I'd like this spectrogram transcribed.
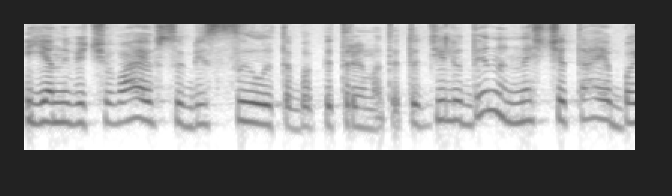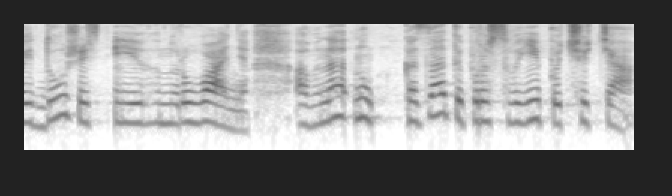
і я не відчуваю в собі сили тебе підтримати. Тоді людина не щитає байдужість і ігнорування, а вона ну казати про свої почуття.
